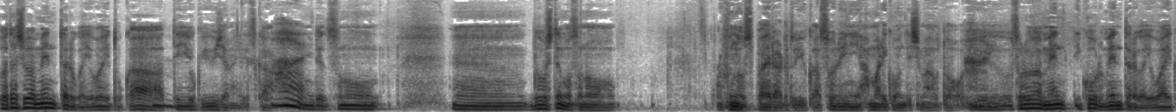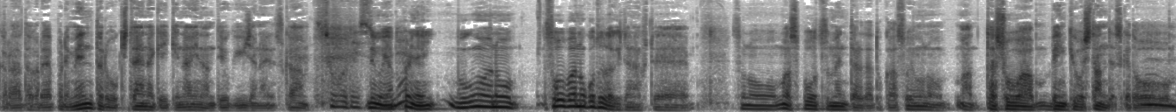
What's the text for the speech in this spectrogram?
私はメンタルが弱いとかってよく言うじゃないですか。うんはい、で、その、えー、どうしてもその、負のスパイラルというか、それにはまり込んでしまうという、はい、それはメンイコールメンタルが弱いから、だからやっぱりメンタルを鍛えなきゃいけないなんてよく言うじゃないですか。そうです、ね、でもやっぱりね、僕もあの、相場のことだけじゃなくて、その、まあ、スポーツメンタルだとか、そういうものを、まあ、多少は勉強したんですけど、うん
